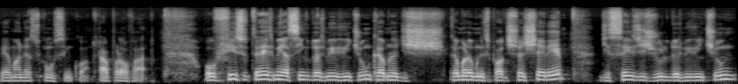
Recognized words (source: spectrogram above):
Permaneça como se encontra. Aprovado. Ofício 365-2021, Câmara, de, Câmara Municipal de Xanxerê, de 6 de julho de 2021.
